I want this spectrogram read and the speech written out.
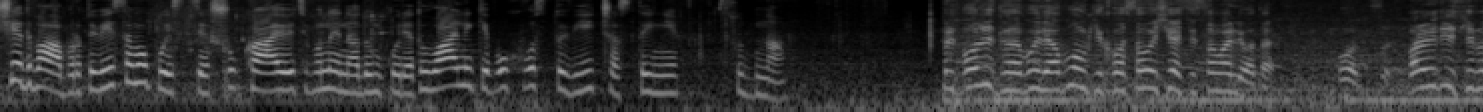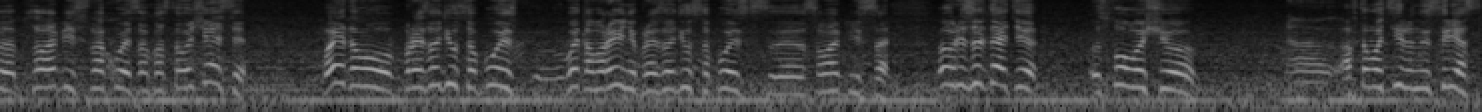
Ще два бортові самописці шукають. Вони, на думку рятувальників, у хвостовій частині судна. Предположительно были обломки хвостовой части самолета. Вот. Параметрический самописец находится в хвостовой части, поэтому производился поиск, в этом районе производился поиск э, самописца. Но в результате с помощью э, автоматизированных средств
